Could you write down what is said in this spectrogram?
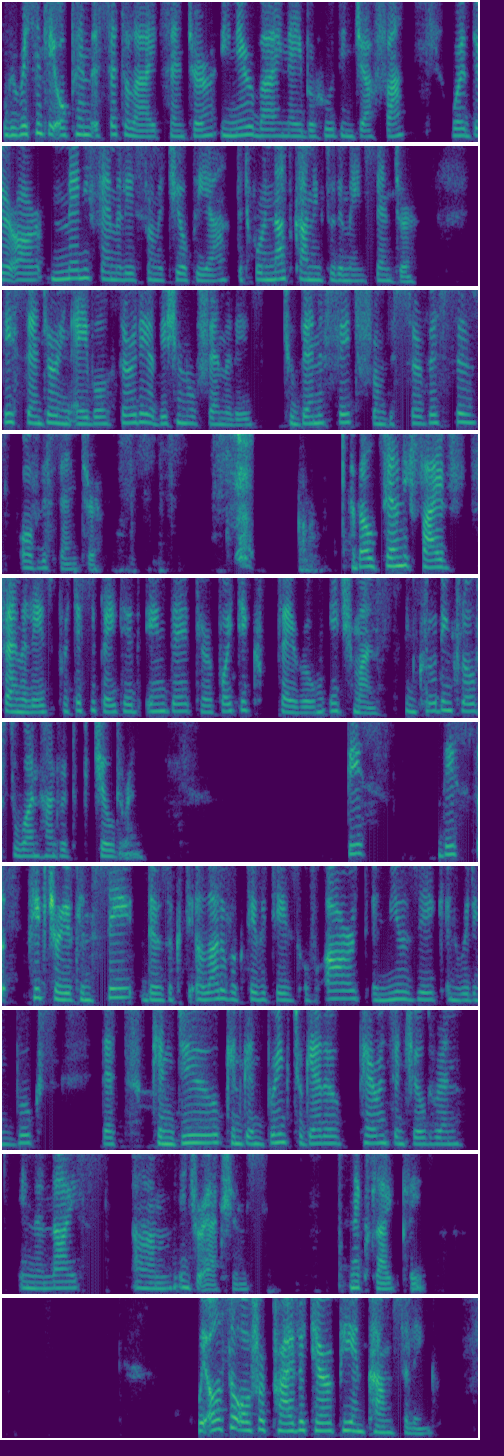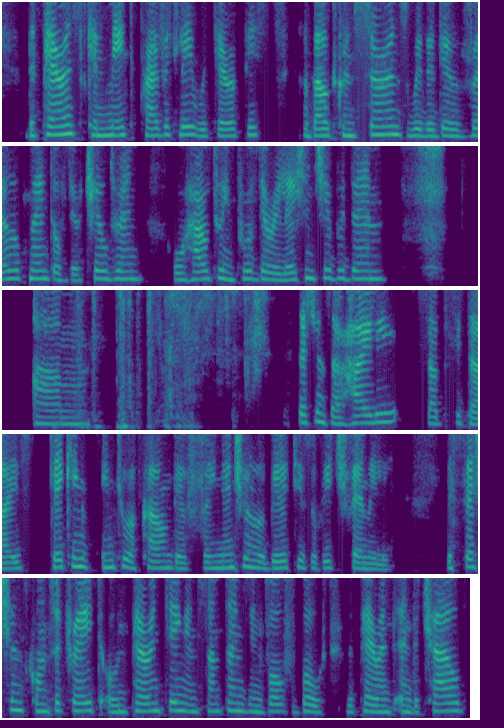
we recently opened a satellite center in nearby neighborhood in Jaffa, where there are many families from Ethiopia that were not coming to the main center. This center enabled 30 additional families to benefit from the services of the center. About 75 families participated in the therapeutic playroom each month, including close to 100 children. This this picture you can see there's a, lot of activities of art and music and reading books that can do can, can bring together parents and children in a nice um, interactions. Next slide, please. We also offer private therapy and counseling. The parents can meet privately with therapists about concerns with the development of their children or how to improve their relationship with them um, yeah. The sessions are highly subsidized, taking into account the financial abilities of each family. The sessions concentrate on parenting and sometimes involve both the parent and the child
